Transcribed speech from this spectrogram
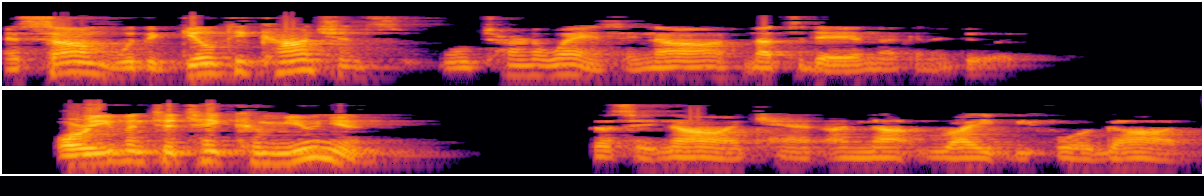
And some with a guilty conscience will turn away and say, no, not today, I'm not going to do it. Or even to take communion. They'll say, no, I can't, I'm not right before God.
